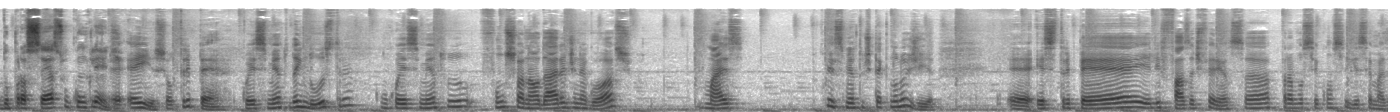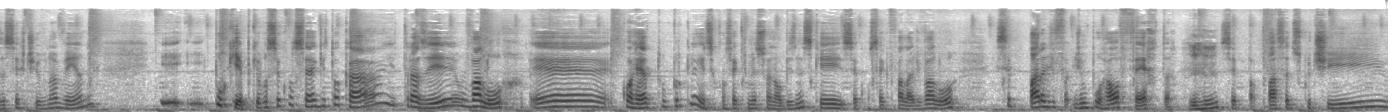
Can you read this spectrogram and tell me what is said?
do processo com o cliente. É, é isso, é o tripé. Conhecimento da indústria, com conhecimento funcional da área de negócio, mais conhecimento de tecnologia. É, esse tripé ele faz a diferença para você conseguir ser mais assertivo na venda e, e, por quê? Porque você consegue tocar e trazer o valor é, correto para o cliente. Você consegue mencionar o business case, você consegue falar de valor, você para de, de empurrar a oferta. Uhum. Você passa a discutir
